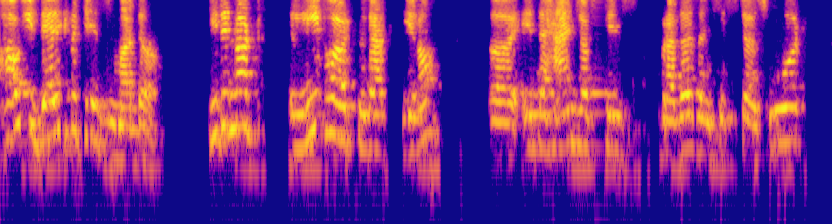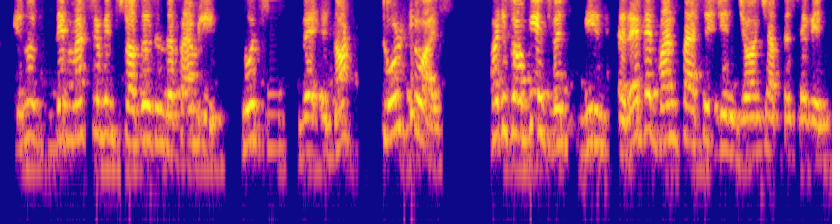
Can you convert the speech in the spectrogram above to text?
how he dealt with his mother. He did not leave her to that you know uh, in the hands of his brothers and sisters who were, you know, there must have been struggles in the family. Though it's not told to us, but it's obvious when we read that one passage in John chapter 7,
